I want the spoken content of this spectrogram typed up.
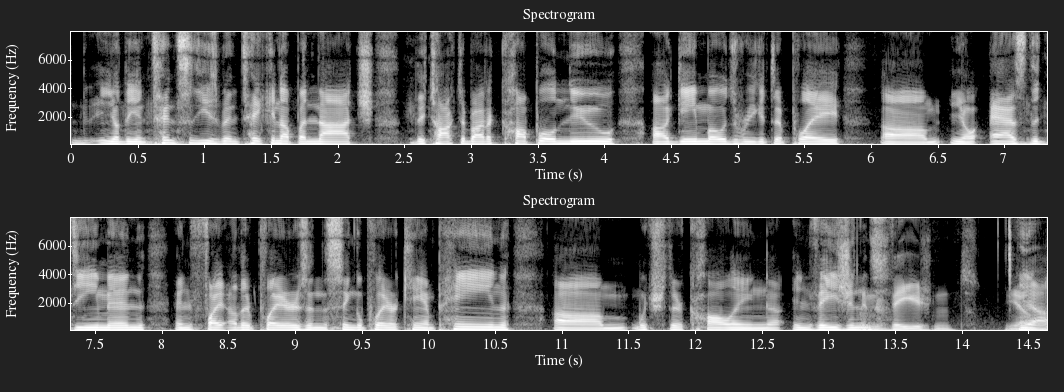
you know, the intensity's been taken up a notch. They talked about a couple new uh, game modes where you get to play, um, you know, as the demon and fight other players in the single player campaign, um, which they're calling uh, invasions. invasions. Yeah.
